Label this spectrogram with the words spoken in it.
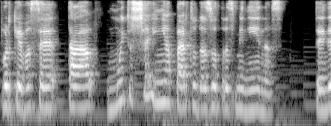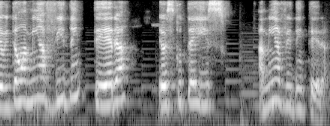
porque você tá muito cheinha perto das outras meninas, entendeu? Então, a minha vida inteira eu escutei isso, a minha vida inteira.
